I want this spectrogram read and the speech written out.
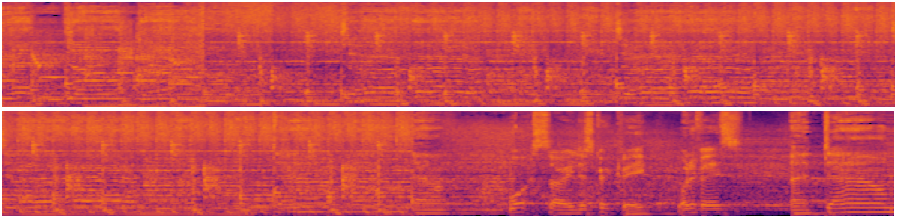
get down, down. down. What? Sorry, just quickly. What if it's a down,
